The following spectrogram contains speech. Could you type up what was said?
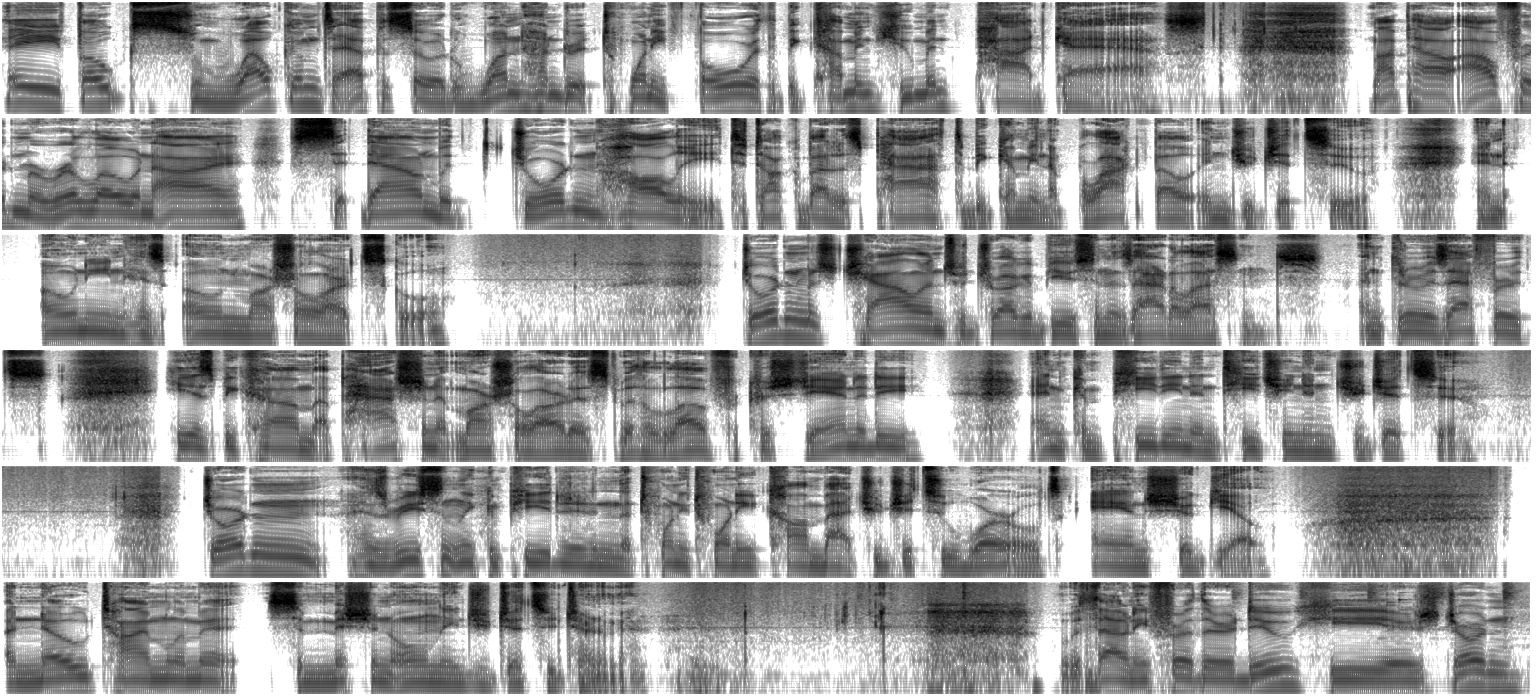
Hey, folks, welcome to episode 124 of the Becoming Human podcast. My pal Alfred Murillo and I sit down with Jordan Hawley to talk about his path to becoming a black belt in jiu jitsu and owning his own martial arts school. Jordan was challenged with drug abuse in his adolescence, and through his efforts, he has become a passionate martial artist with a love for Christianity and competing and teaching in jiu-jitsu. Jordan has recently competed in the 2020 Combat Jiu-Jitsu Worlds and Shugyo, a no time limit, submission only jiu-jitsu tournament. Without any further ado, here's Jordan.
